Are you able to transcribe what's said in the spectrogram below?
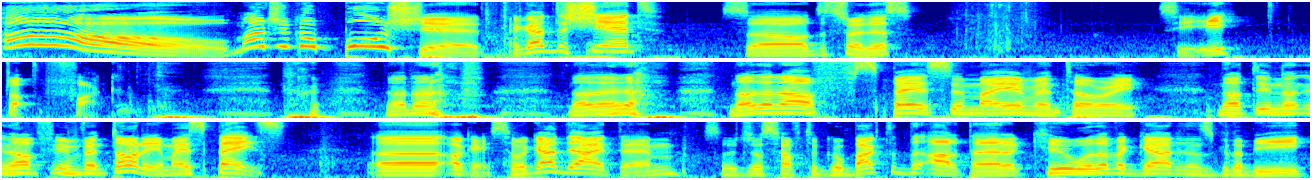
Oh, magical bullshit. I got the shit. So destroy this. See? Drop. Fuck. not enough. Not enough. Not enough space in my inventory. Not en enough inventory in my space. Uh, okay, so we got the item. So we just have to go back to the altar, kill whatever guardian is gonna be,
